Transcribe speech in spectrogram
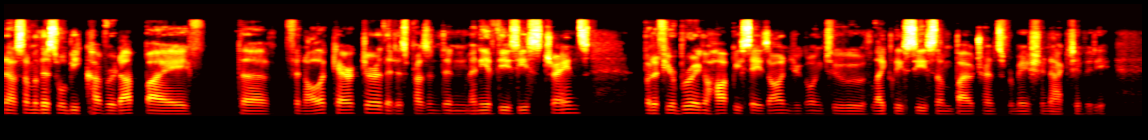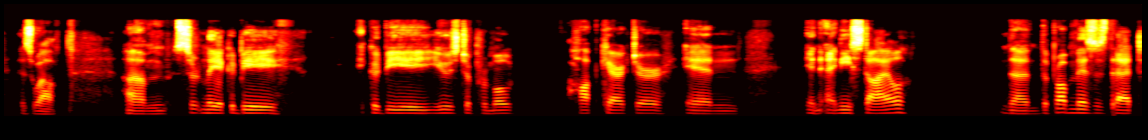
Now, some of this will be covered up by the phenolic character that is present in many of these yeast strains. But if you're brewing a hoppy saison, you're going to likely see some biotransformation activity as well. Um, certainly, it could be it could be used to promote hop character in in any style. the The problem is is that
